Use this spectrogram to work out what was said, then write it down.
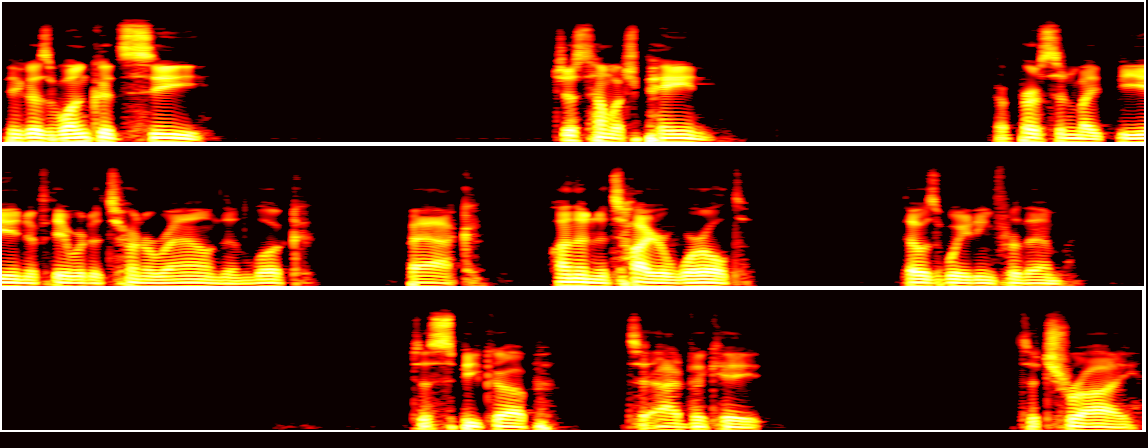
Because one could see just how much pain a person might be in if they were to turn around and look back on an entire world that was waiting for them to speak up, to advocate, to try,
